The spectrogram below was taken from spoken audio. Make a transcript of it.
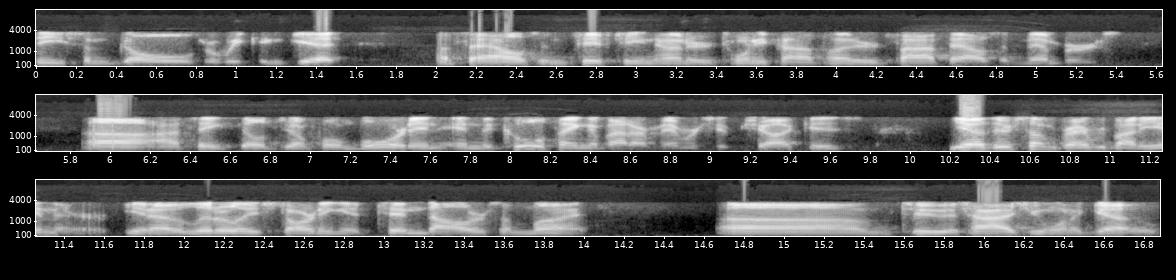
see some goals where we can get a thousand, fifteen hundred, twenty five hundred, five thousand members, uh, I think they'll jump on board. And and the cool thing about our membership, Chuck, is you know there's something for everybody in there. You know, literally starting at ten dollars a month um, to as high as you want to go,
